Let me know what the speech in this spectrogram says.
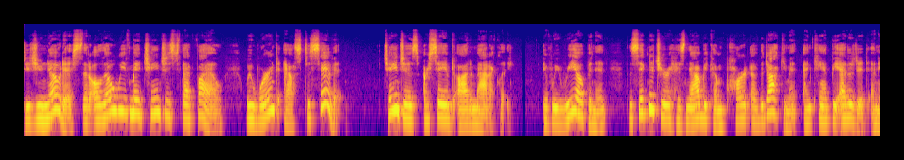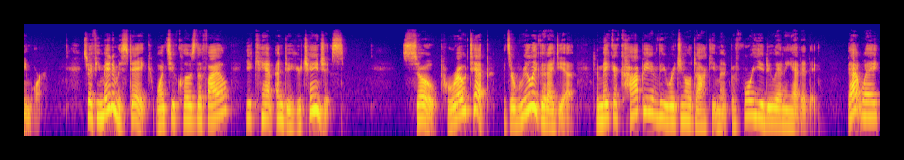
Did you notice that although we've made changes to that file, we weren't asked to save it? Changes are saved automatically. If we reopen it, the signature has now become part of the document and can't be edited anymore. So if you made a mistake, once you close the file, you can't undo your changes. So, pro tip, it's a really good idea to make a copy of the original document before you do any editing. That way,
